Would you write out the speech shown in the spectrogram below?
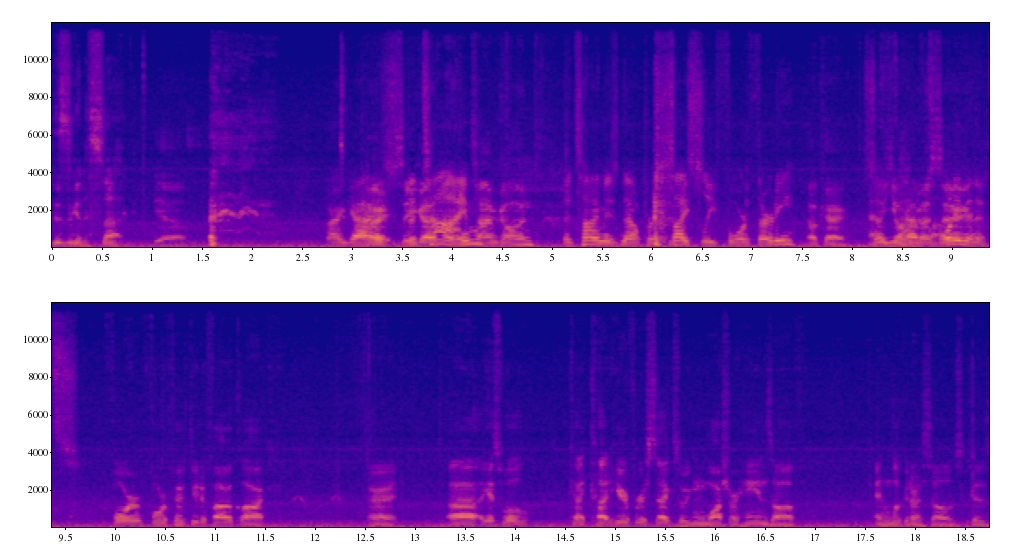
This is gonna suck. Yeah. All right, guys. right. So the you got time, time going. the time is now precisely 4:30. Okay. So you have 20 minutes. Four four fifty to five o'clock. All right. Uh, I guess we'll kind of cut here for a sec so we can wash our hands off and look at ourselves because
